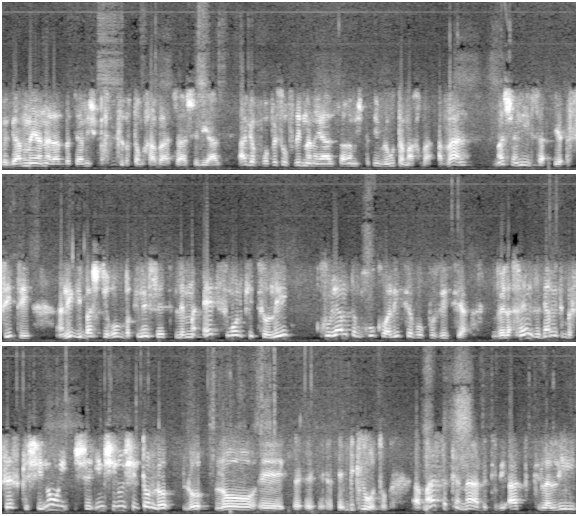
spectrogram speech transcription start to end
וגם הנהלת בתי המשפט לא תמכה בהצעה שלי אז. אגב, פרופסור פרידמן היה אז שר המשפטים והוא תמך בה. אבל מה שאני עשיתי, אני גיבשתי רוב בכנסת, למעט שמאל קיצוני, כולם תמכו קואליציה ואופוזיציה. ולכן זה גם מתבסס כשינוי, שאם שינוי שלטון לא, לא, לא אה, אה, אה, אה, ביטלו אותו. מה הסכנה בקביעת כללים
